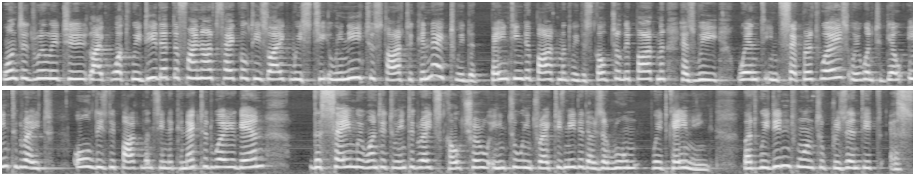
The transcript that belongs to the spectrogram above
wanted really to, like what we did at the fine art faculty is like we, we need to start to connect with the painting department, with the sculpture department, as we went in separate ways. We want to go integrate all these departments in a connected way again the same, we wanted to integrate sculpture into interactive media. There's a room with gaming, but we didn't want to present it as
